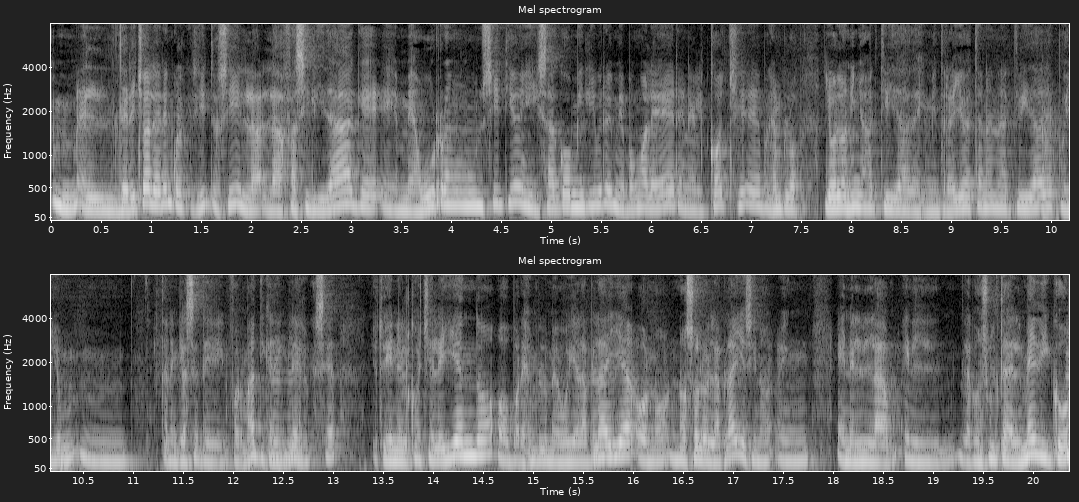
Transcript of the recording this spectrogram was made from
el derecho a leer en cualquier sitio, sí. La, facilidad que eh, me aburro en un sitio y saco mi libro y me pongo a leer en el coche. Por ejemplo, llevo a los niños a actividades y mientras ellos están en actividades, pues yo mm, están en clases de informática, de inglés, lo que sea. Yo estoy en el coche leyendo, o por ejemplo me voy a la playa, o no, no solo en la playa, sino en, en, la, en la, consulta del médico,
